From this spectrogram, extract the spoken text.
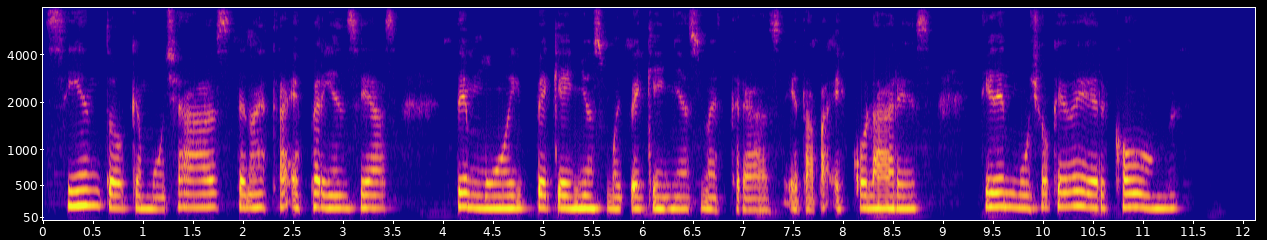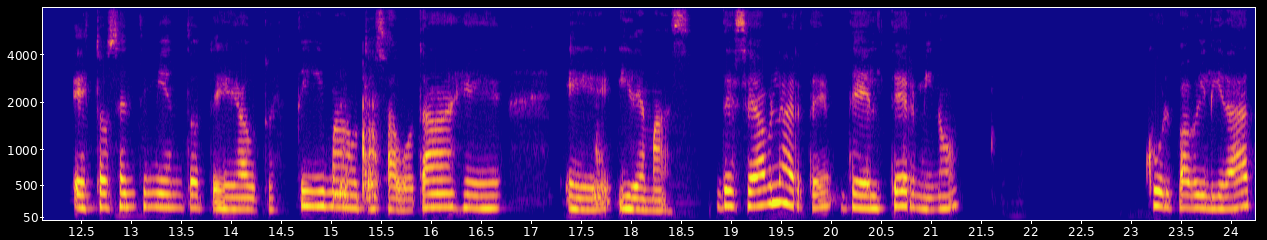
siento que muchas de nuestras experiencias de muy pequeños, muy pequeñas, nuestras etapas escolares, tienen mucho que ver con estos sentimientos de autoestima, autosabotaje eh, y demás. Deseo hablarte del término culpabilidad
